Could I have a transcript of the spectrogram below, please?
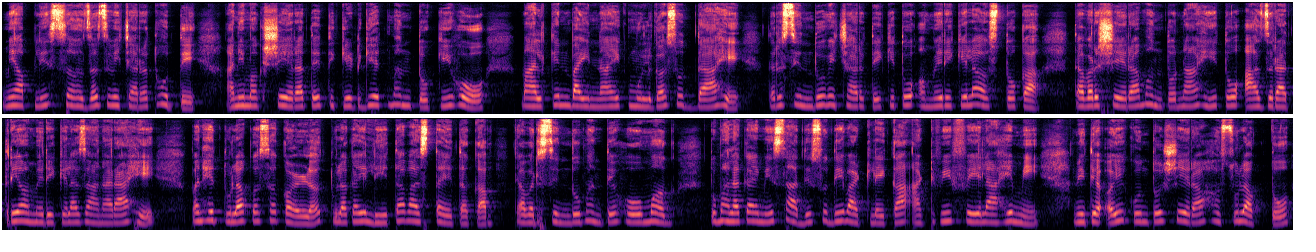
मी आपली सहजच विचारत होते. आणि मग शेरा ते तिकीट घेत म्हणतो की हो मालकीनबाईंना एक मुलगासुद्धा आहे. तर सिंधू विचारते की तो अमेरिकेला असतो का? त्यावर शेरा म्हणतो नाही तो आज रात्री अमेरिकेला जाणार आहे. पण हे तुला कसं कळलं? तुला काही लिहिता वाचता येतं का? त्यावर सिंधू म्हणते हो मग. तुम्हाला काय मी साधीसुधी वाटले का? आठवी फेल आहे मी. आणि ते ऐकून तो शेरा हसू लागतो.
